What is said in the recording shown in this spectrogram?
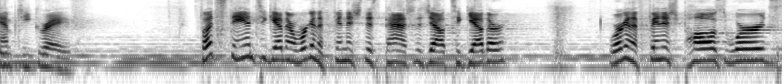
empty grave. So let's stand together and we're going to finish this passage out together. We're going to finish Paul's words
